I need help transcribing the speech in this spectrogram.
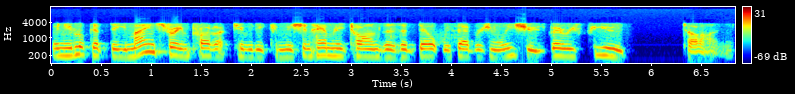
when you look at the mainstream productivity commission, how many times has it dealt with Aboriginal issues? Very few times.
